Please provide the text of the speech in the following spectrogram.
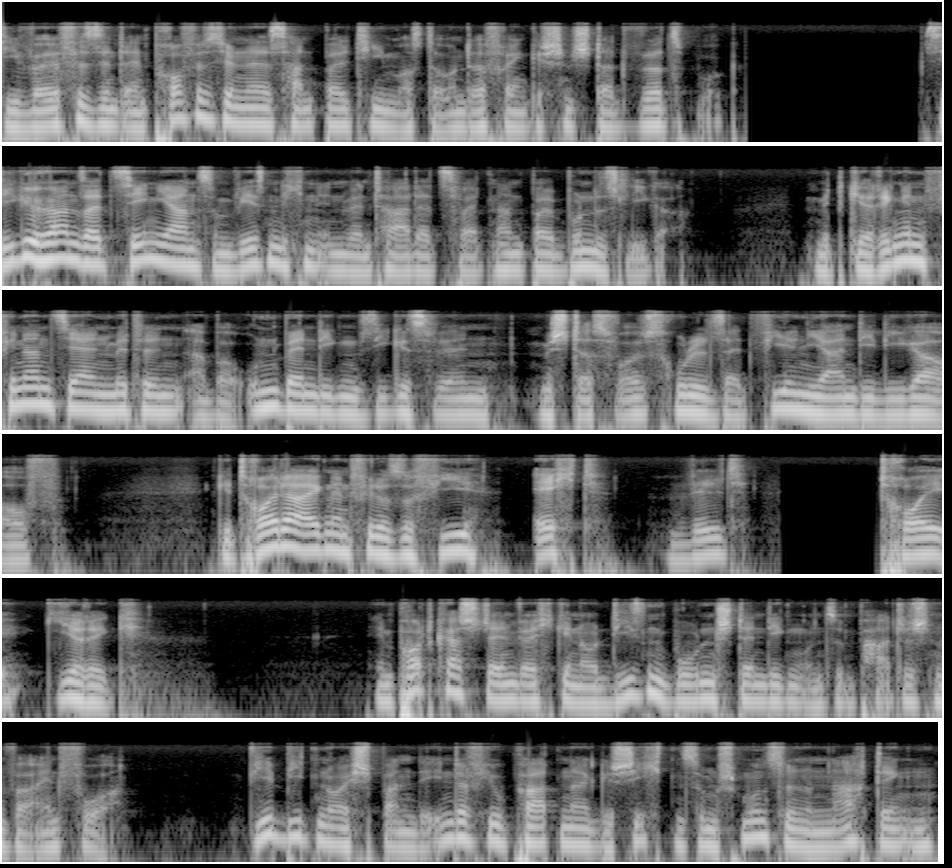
Die Wölfe sind ein professionelles Handballteam aus der unterfränkischen Stadt Würzburg. Sie gehören seit zehn Jahren zum wesentlichen Inventar der zweiten Handball-Bundesliga. Mit geringen finanziellen Mitteln, aber unbändigem Siegeswillen mischt das Wolfsrudel seit vielen Jahren die Liga auf. Getreu der eigenen Philosophie, echt, wild, treu, gierig, im Podcast stellen wir euch genau diesen bodenständigen und sympathischen Verein vor. Wir bieten euch spannende Interviewpartner, Geschichten zum Schmunzeln und Nachdenken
